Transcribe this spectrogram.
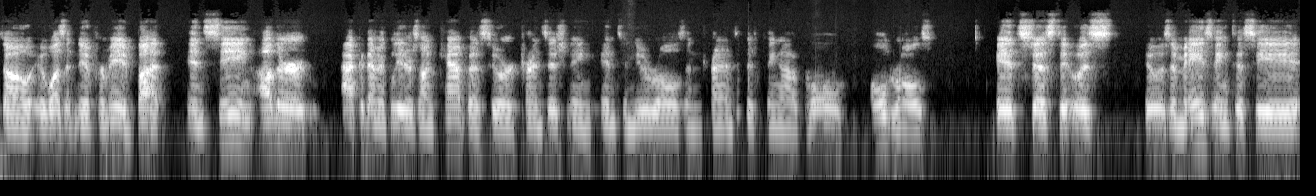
so it wasn't new for me. But in seeing other academic leaders on campus who are transitioning into new roles and transitioning out of old old roles, it's just it was it was amazing to see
